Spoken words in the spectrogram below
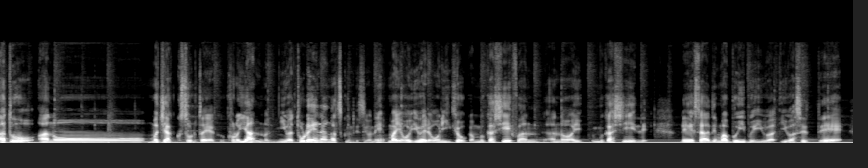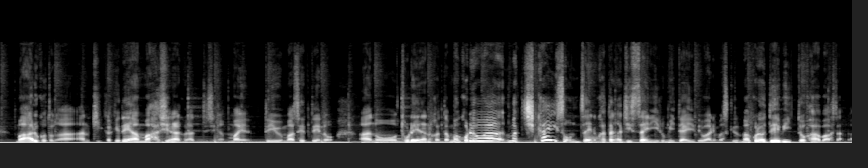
あと、あのー、まあ、ジャック・ソルタ役、このヤンのにはトレーナーがつくんですよね。まあ、いわゆる鬼教官、昔 F1、あの昔レーサーでまあ VV 言わ言わせて、まあ、あることがあのきっかけであんま走れなくなってしまう、まあ、っていう、まあ、設定の、あのトレーナーの方、まあ、これは、まあ、近い存在の方が実際にいるみたいではありますけど、まあ、これはデイビッド・ファーバーさんが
